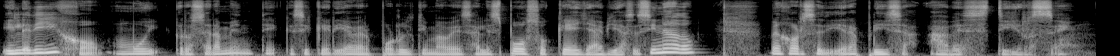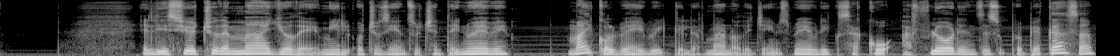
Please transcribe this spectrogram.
y le dijo muy groseramente que si quería ver por última vez al esposo que ella había asesinado, mejor se diera prisa a vestirse. El 18 de mayo de 1889, Michael Maybrick, el hermano de James Maybrick, sacó a Florence de su propia casa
